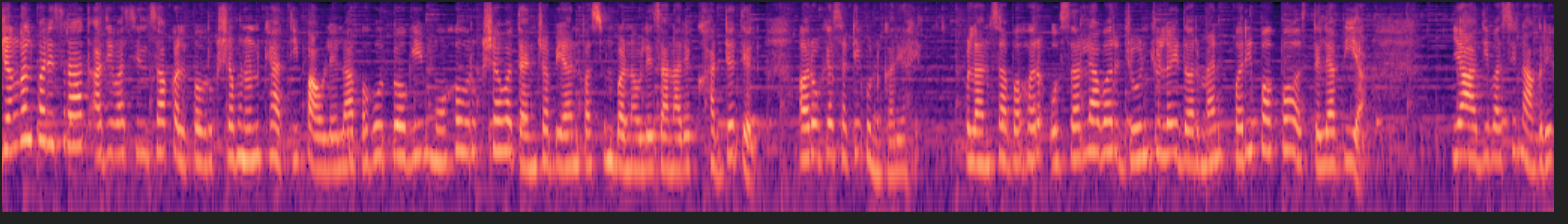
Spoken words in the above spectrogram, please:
जंगल परिसरात आदिवासींचा कल्पवृक्ष म्हणून ख्याती पावलेला बहुपयोगी मोहवृक्ष व त्यांच्या बियांपासून बनवले जाणारे खाद्यतेल आरोग्यासाठी गुणकारी आहे. फुलांचा बहर ओसरल्यावर जून जुलै दरम्यान परिपक्व असलेल्या बिया या आदिवासी नागरिक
